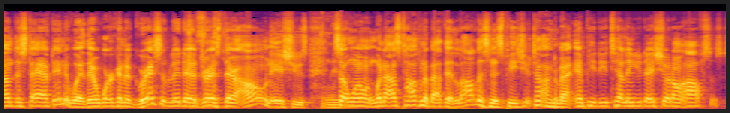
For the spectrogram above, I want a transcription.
understaffed anyway. They're working aggressively to address their own issues. Yeah. So when when I was talking about that lawlessness piece, you're talking about MPD telling you they short on officers.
